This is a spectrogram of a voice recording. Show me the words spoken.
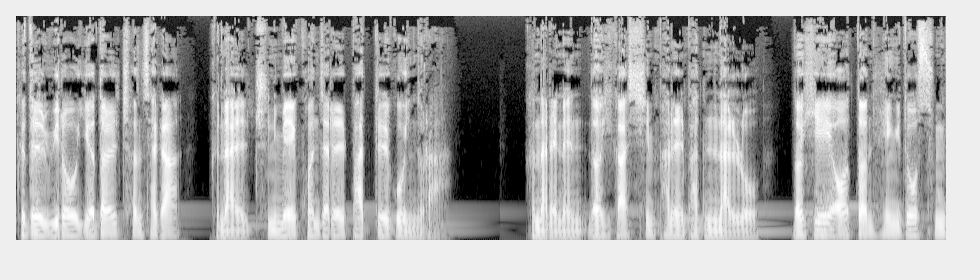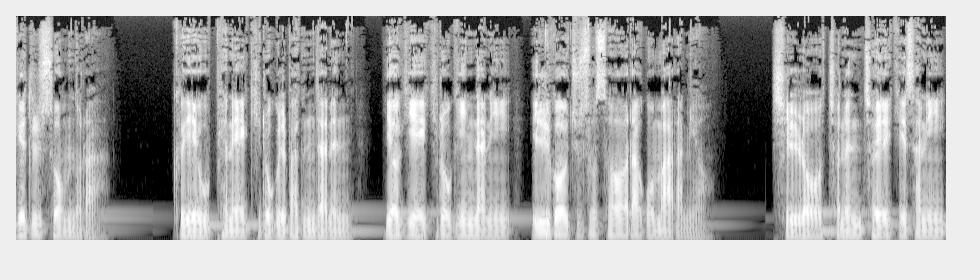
그들 위로 여덟 천사가 그날 주님의 권자를 받들고 있노라. 그날에는 너희가 심판을 받은 날로 너희의 어떤 행위도 숨겨질 수 없노라. 그의 우편에 기록을 받은 자는 여기에 기록이 있나니 읽어주소서라고 말하며 실로 저는 저의 계산이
